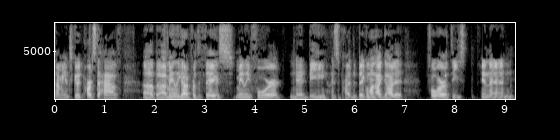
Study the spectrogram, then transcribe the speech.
I mean, it's good parts to have, uh, but I mainly got it for the face, mainly for Ned B. Is probably the big one I got it for these. And then,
